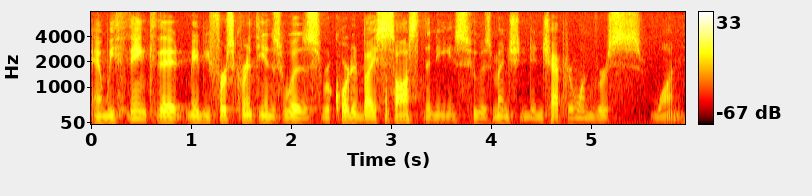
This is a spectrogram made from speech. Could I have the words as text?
And we think that maybe 1 Corinthians was recorded by Sosthenes, who is mentioned in chapter 1, verse 1.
